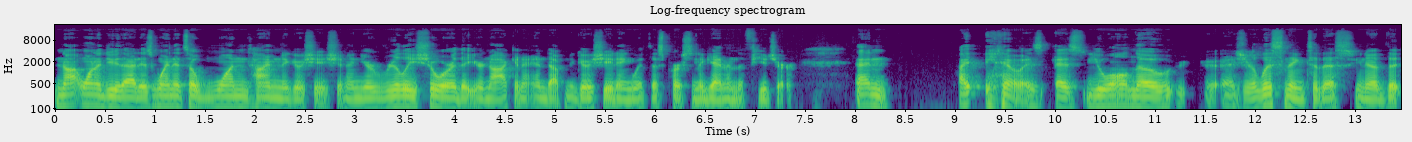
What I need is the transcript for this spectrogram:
not want to do that is when it's a one time negotiation and you're really sure that you're not going to end up negotiating with this person again in the future. And I, you know, as, as you all know, as you're listening to this, you know, that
